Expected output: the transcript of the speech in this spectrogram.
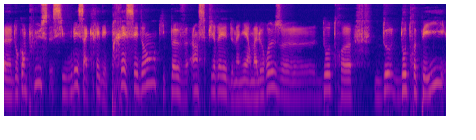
Euh, donc en plus, si vous voulez, ça crée des précédents qui peuvent inspirer de manière malheureuse d'autres d'autres pays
